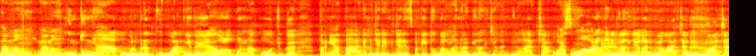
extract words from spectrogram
memang memang untungnya aku benar-benar kuat gitu ya walaupun aku juga ternyata ada kejadian-kejadian seperti itu Bang Mandra bilang jangan bilang aca. Pokoknya semua orang yeah. tuh iya. dibilang jangan bilang aca, jangan bilang aca.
